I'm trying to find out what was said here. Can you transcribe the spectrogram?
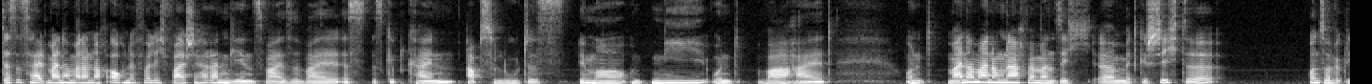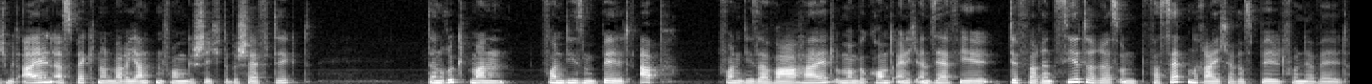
das ist halt meiner Meinung nach auch eine völlig falsche Herangehensweise, weil es, es gibt kein absolutes immer und nie und Wahrheit. Und meiner Meinung nach, wenn man sich äh, mit Geschichte und zwar wirklich mit allen Aspekten und Varianten von Geschichte beschäftigt, dann rückt man von diesem Bild ab, von dieser Wahrheit und man bekommt eigentlich ein sehr viel differenzierteres und facettenreicheres Bild von der Welt.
